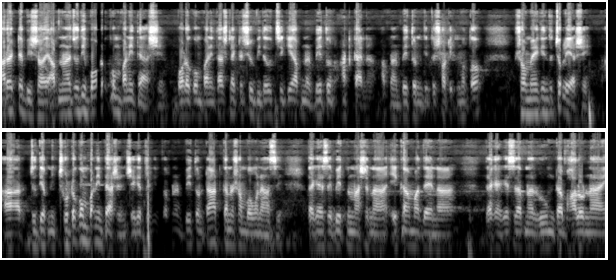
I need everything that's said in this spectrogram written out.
আরও একটা বিষয়, আপনারা যদি বড় কোম্পানিতে আসেন, বড় কোম্পানিতে আসলে একটা সুবিধা হচ্ছে কি, আপনার বেতন আটকায় না। আপনার বেতন কিন্তু সঠিক মতো সময়ে কিন্তু চলে আসে। আর যদি আপনি ছোট কোম্পানিতে আসেন, সেক্ষেত্রে কিন্তু আপনার বেতনটা আটকানোর সম্ভাবনা আছে। দেখা গেছে বেতন আসে না একামা দেয় না। দেখা গেছে আপনার রুমটা ভালো নাই,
